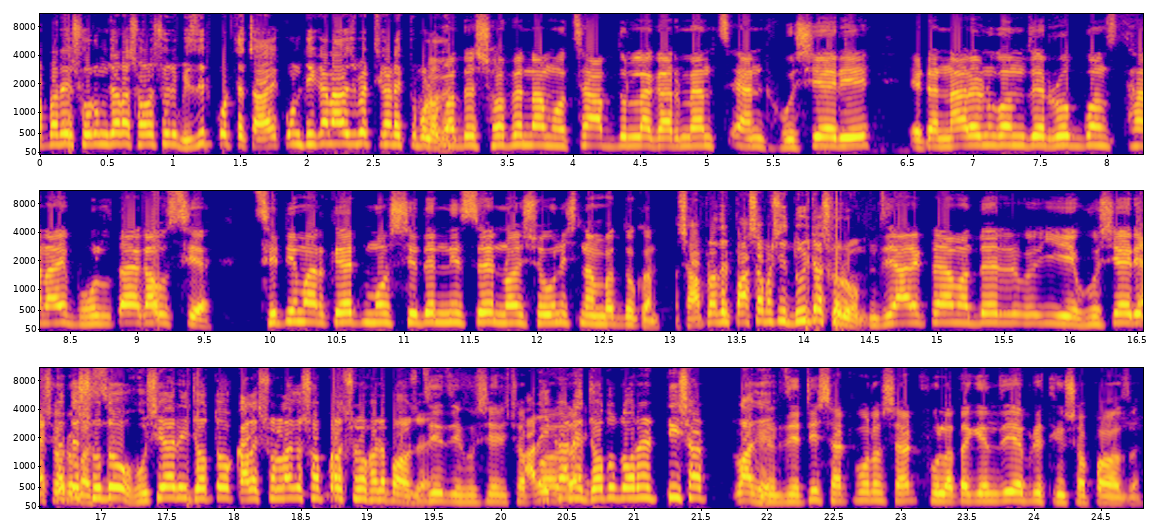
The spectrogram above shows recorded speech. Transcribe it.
আপনার এই শোরুম যারা সরাসরি ভিজিট করতে চায় কোন ঠিকানা আসবে ঠিকানা একটু বলে দেন। আমাদের শপের নাম হচ্ছে আব্দুল্লাহ গার্মেন্টস এন্ড হুশিয়ারি এটা নারায়ণগঞ্জের রূপগঞ্জ থানায় ভুলতা গাউসিয়া সিটি মার্কেট মসজিদের নিচে নয়শো উনিশ নাম্বার দোকান। আচ্ছা আপনাদের পাশাপাশি দুইটা শোরুম যে আরেকটা আমাদের ইয়ে হুশিয়ারি শুধু হুশিয়ারি যত কালেকশন লাগে সব কালেকশন ওখানে পাওয়া যায়। জি জি হুশিয়ারি সব আর এখানে যত ধরনের টি শার্ট লাগে। জি টি শার্ট পোলো শার্ট ফুলাতা গেঞ্জি এভরিথিং সব পাওয়া যায়।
